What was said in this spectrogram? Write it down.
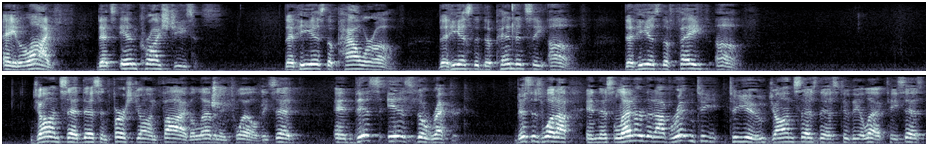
a life that's in Christ Jesus, that He is the power of, that He is the dependency of, that He is the faith of. John said this in 1 John 5 11 and 12. He said, And this is the record. This is what I, in this letter that I've written to, to you, John says this to the elect. He says,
